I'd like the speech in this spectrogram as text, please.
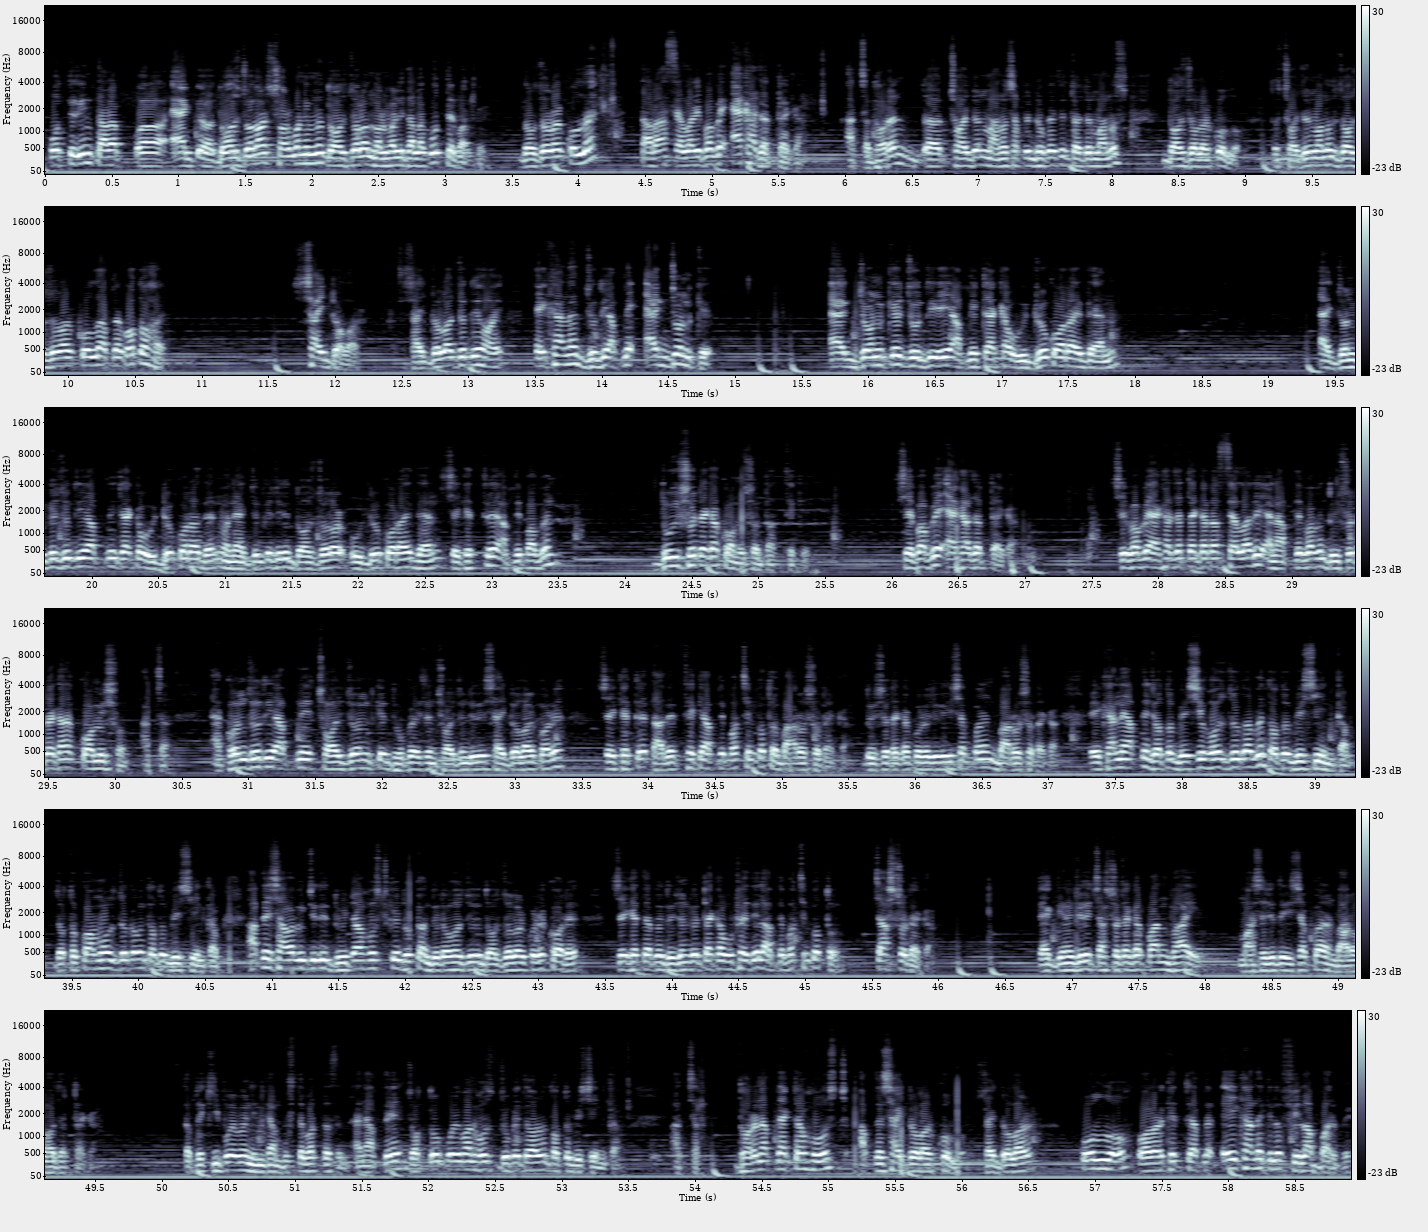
প্রতিদিন তারা এক, দশ ডলার সর্বনিম্ন দশ ডলার নর্মালি তারা করতে পারবে। দশ ডলার করলে তারা স্যালারি পাবে এক হাজার টাকা। আচ্ছা ধরেন ছয়জন মানুষ আপনি ঢুকেছেন, ছয়জন মানুষ দশ ডলার করল। তো ছয়জন মানুষ দশ ডলার করলে আপনার কত হয়? ষাট ডলার ষাট ডলার যদি হয়, এখানে যদি আপনি একজনকে একজনকে যদি আপনি টাকা উইড্রো করাই দেন, একজনকে যদি আপনি টাকা উইড্রো করা দেন মানে একজনকে যদি দশ ডলার উইড্রো করাই দেন, সেক্ষেত্রে আপনি পাবেন দুইশো টাকা কমিশন তার থেকে। সে পাবে এক হাজার টাকা। সেভাবে এক হাজার টাকা তার স্যালারি অ্যান্ড আপনি পাবেন দুইশো টাকা কমিশন আচ্ছা এখন যদি আপনি ছয়জনকে ঢুকাইছেন ছয়জন যদি ষাট ডলার করে, সেক্ষেত্রে তাদের থেকে আপনি পাচ্ছেন কত? বারোশো টাকা। দুইশো টাকা করে যদি হিসাব করেন, বারোশো টাকা। এখানে আপনি যত বেশি হোস্ট যোগাবেন, তত বেশি ইনকাম যত কম হোস্ট যোগাবেন, তত বেশি ইনকাম আপনি স্বাভাবিক যদি দুইটা হোস্টকে ঢোকান, দুইটা হোস্ট যদি দশ ডলার করে করে, সেক্ষেত্রে আপনি দুজনকে টাকা উঠাই দিলে আপনি পাচ্ছেন কত? চারশো টাকা। একদিনে যদি চারশো টাকা পান ভাই, মাসে যদি হিসাব করেন বারো হাজার টাকা। আপনি কি পরিমাণ ইনকাম বুঝতে পারতেছেন? আর আপনি যত পরিমাণ হোস্ট ঢুকাতে পারবেন, তত বেশি ইনকাম আচ্ছা ধরেন আপনি একটা হোস্ট আপনি ষাট ডলার করল। ষাট ডলার করল, করার ক্ষেত্রে আপনার এইখানে কিন্তু ফিল আপ বাড়বে।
